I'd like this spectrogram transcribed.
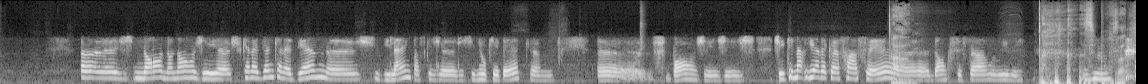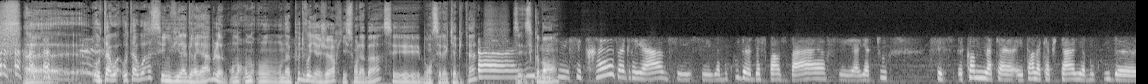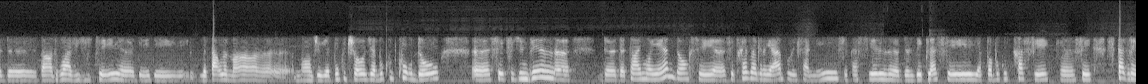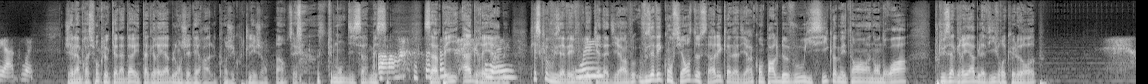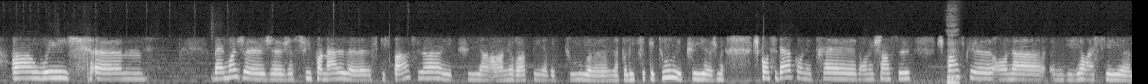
Euh, non, non, non. J'ai, euh, je suis canadienne, canadienne. euh, je suis bilingue parce que je, je suis née au Québec. Euh, euh, bon, j'ai, j'ai, j'ai été mariée avec un Français, Ah. euh, donc c'est ça. Oui, oui, oui. C'est pour ça. Euh, Ottawa, Ottawa c'est une ville agréable. On, on, on- a peu de voyageurs qui sont là-bas. C'est bon, c'est la capitale. Euh, C'est- oui, comment? c'est, très agréable. C'est, c'est, il y a beaucoup de, d'espaces verts. C'est, il y a tout. C'est comme la, étant la capitale, il y a beaucoup de, de- d'endroits à visiter, euh, des, des, le Parlement, euh, mon Dieu, il y a beaucoup de choses, il y a beaucoup de cours d'eau. Euh, c'est, c'est une ville euh, de, de taille moyenne, donc c'est, euh, très agréable pour les familles, c'est facile euh, de se déplacer, il n'y a pas beaucoup de trafic, euh, c'est, agréable, oui. J'ai l'impression que le Canada est agréable en général quand j'écoute les gens. C'est- tout le monde dit ça, mais c'est- Ah, c'est un pays agréable. ouais. Qu'est-ce que vous avez, vous, Oui. les Canadiens? Vous, vous avez conscience de ça, les Canadiens, qu'on parle de vous ici comme étant un endroit plus agréable à vivre que l'Europe? Ah oui. Euh, ben moi, je, je, je suis pas mal euh, ce qui se passe là, et puis en, en Europe et avec tout euh, la politique et tout. Et puis euh, je me, je considère qu'on est très, on est chanceux. Je pense que on a une vision assez euh,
